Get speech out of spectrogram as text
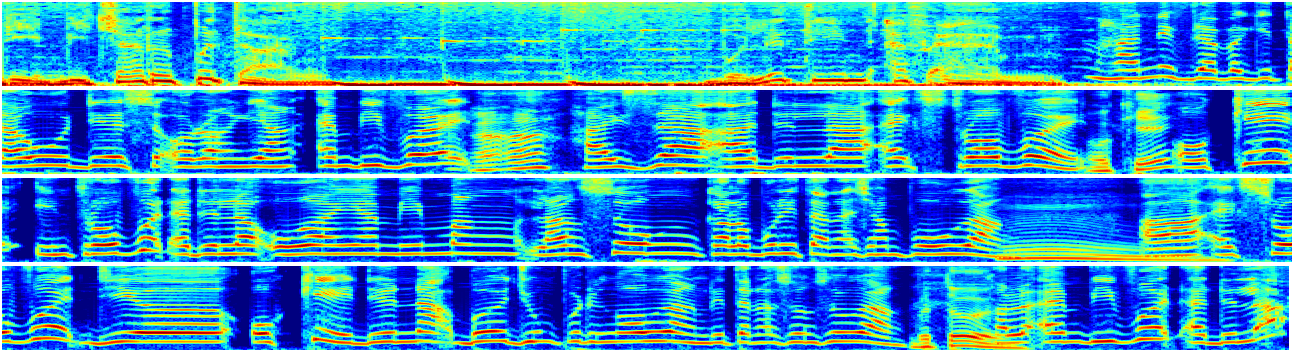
di Bicara Petang, Bulletin FM. Hanif dah bagi tahu dia seorang yang ambivert. Ha-ha. Haiza adalah extrovert. Okey. Okey, introvert adalah orang yang memang langsung kalau boleh tak nak campur orang. Hmm. Ah extrovert dia okey, dia nak berjumpa dengan orang, dia tak nak seorang-seorang. Betul. Kalau ambivert adalah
